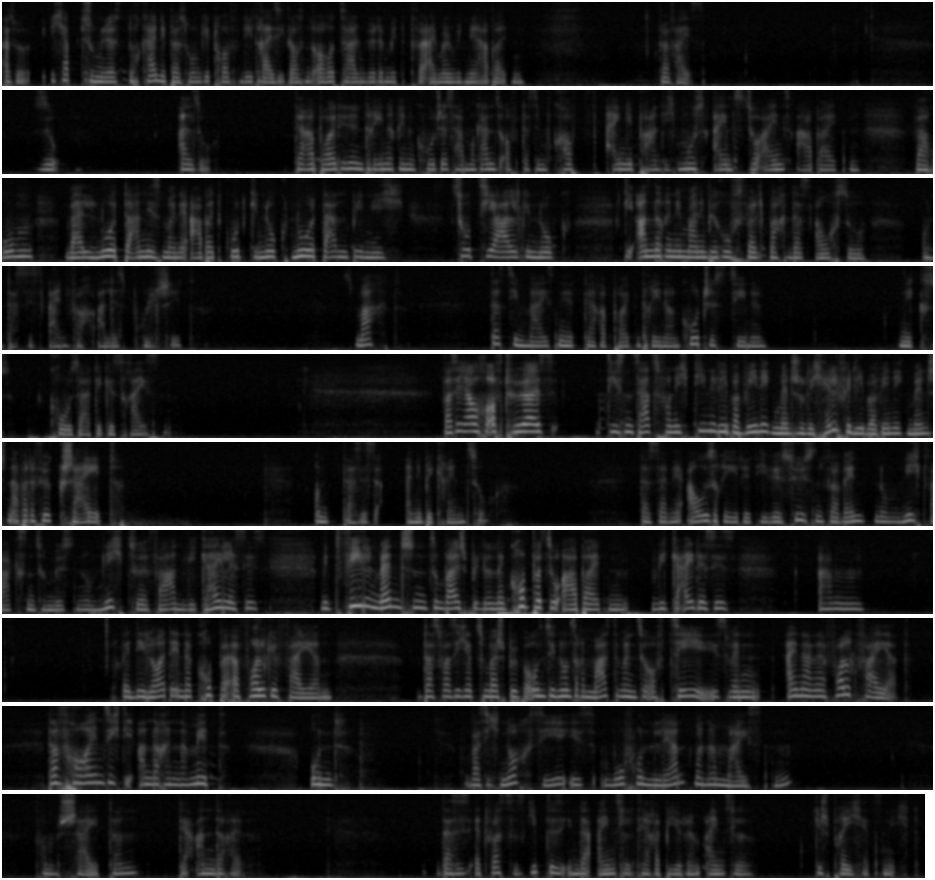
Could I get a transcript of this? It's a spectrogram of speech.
Also ich habe zumindest noch keine Person getroffen, die 30.000 Euro zahlen würde mit, für einmal mit mir arbeiten. Wer weiß. So. Also, Therapeutinnen, Trainerinnen, Coaches haben ganz oft das im Kopf eingebrannt. Ich muss eins zu eins arbeiten. Warum? Weil nur dann ist meine Arbeit gut genug, nur dann bin ich sozial genug. Die anderen in meinem Berufsfeld machen das auch so. Und das ist einfach alles Bullshit. Es macht, dass die meisten Therapeuten, Trainer und Coaches-Szene nichts Großartiges reißen. Was ich auch oft höre, ist diesen Satz von ich diene lieber wenigen Menschen oder ich helfe lieber wenigen Menschen, aber dafür gescheit. Und das ist eine Begrenzung. Das ist eine Ausrede, die wir Süßen verwenden, um nicht wachsen zu müssen, um nicht zu erfahren, wie geil es ist, mit vielen Menschen zum Beispiel in einer Gruppe zu arbeiten, wie geil es ist, ähm, wenn die Leute in der Gruppe Erfolge feiern. Das, was ich jetzt zum Beispiel bei uns in unserem Mastermind so oft sehe, ist, wenn einer einen Erfolg feiert, dann freuen sich die anderen damit. Und was ich noch sehe, ist, wovon lernt man am meisten? Vom Scheitern der anderen. Das ist etwas, das gibt es in der Einzeltherapie oder im Einzelgespräch jetzt nicht.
